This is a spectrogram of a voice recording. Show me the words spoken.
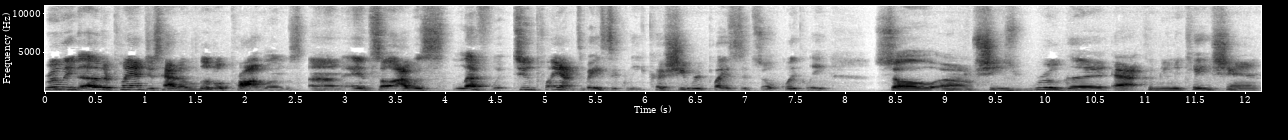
really, the other plant just had a little problems. Um, and so I was left with two plants basically because she replaced it so quickly. So um, she's real good at communication.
